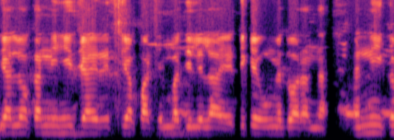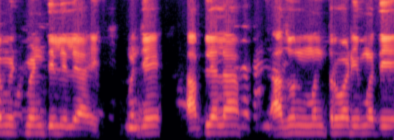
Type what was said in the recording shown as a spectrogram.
त्या लोकांनी ही जाहीररित्या पाठिंबा दिलेला आहे. ठीक आहे उमेदवारांना. त्यांनी कमिटमेंट दिलेले आहे. म्हणजे आपल्याला अजून मंत्रवाडीमध्ये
